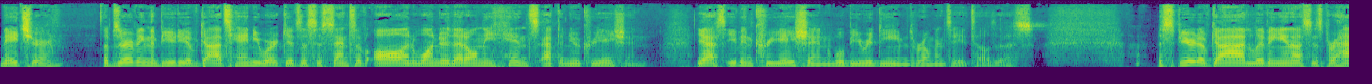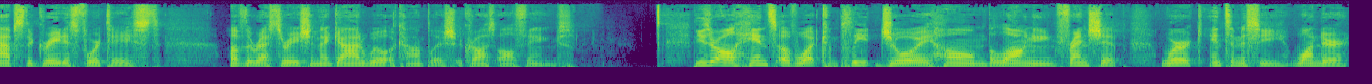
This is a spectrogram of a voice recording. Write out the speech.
Nature, observing the beauty of God's handiwork, gives us a sense of awe and wonder that only hints at the new creation. Yes, even creation will be redeemed, Romans 8 tells us. The Spirit of God living in us is perhaps the greatest foretaste of the restoration that God will accomplish across all things. These are all hints of what complete joy, home, belonging, friendship, work, intimacy, wonder,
